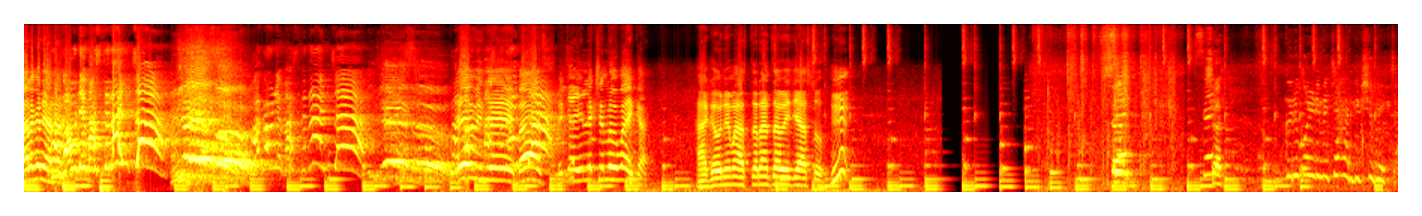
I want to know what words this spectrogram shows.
आला का ध्यानात? हगवणे मास्तरांचा! हगवणे मास्तरांचा! ए विजय बस. मी काय इलेक्शन उभा आहे का? हागवणे मास्तरांचा विजय असो. हम्म? Sir sir. गुरुपौर्णिमेच्या हार्दिक शुभेच्छा.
